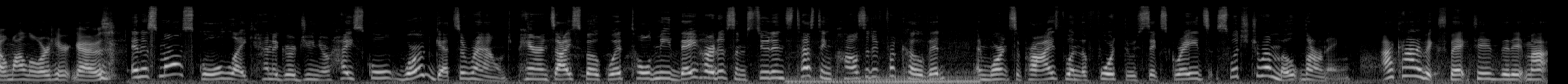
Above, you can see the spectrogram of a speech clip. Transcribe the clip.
Oh my lord, here it goes. In a small school like Henagar Junior High School, word gets around. Parents I spoke with told me they heard of some students testing positive for COVID and weren't surprised when the fourth through sixth grades switched to remote learning. I kind of expected that it might,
